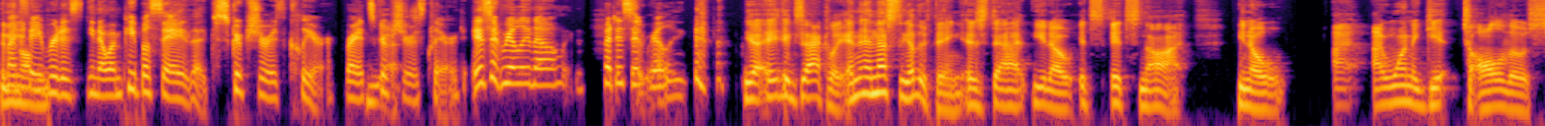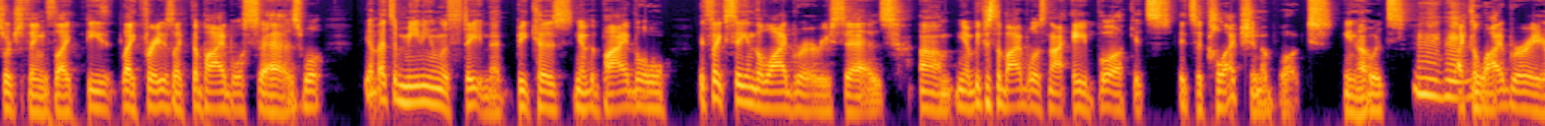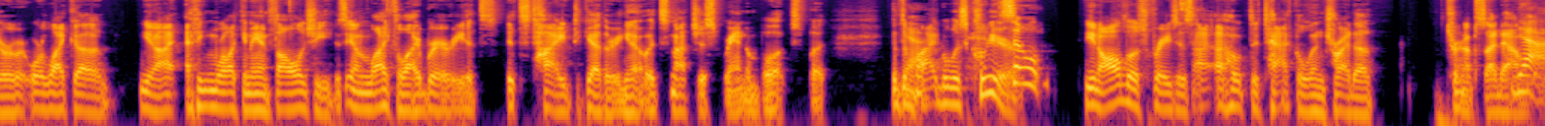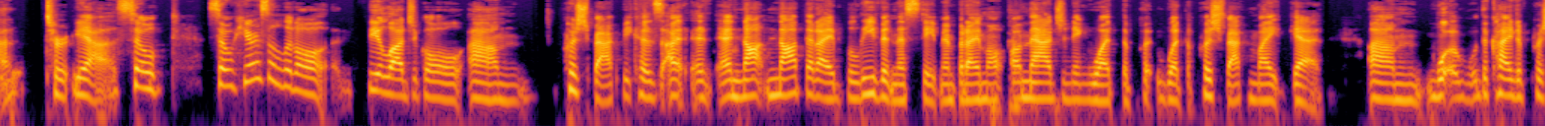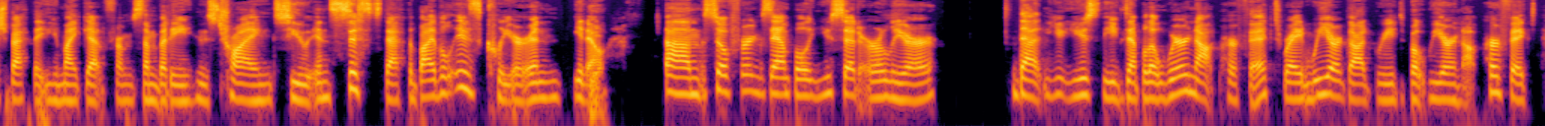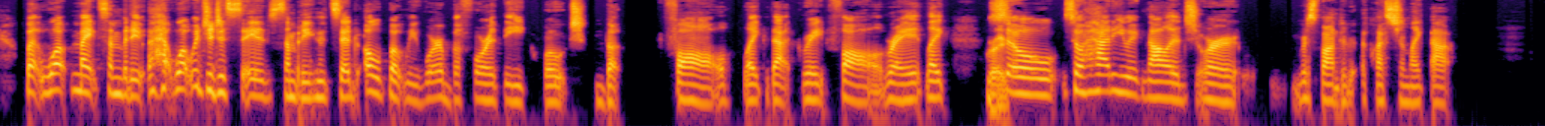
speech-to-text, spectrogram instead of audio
And My favorite is you know when people say that Scripture is clear, right? Scripture yes. is clear. Is it really though? But is it really? yeah, exactly. And and that's the other thing is that you know it's it's not. You know, I I want to get to all of those sorts of things like these like phrases like the Bible says. Well, you know that's a meaningless statement because you know the Bible it's like saying the library says, um, you know, because the Bible is not a book. It's, it's a collection of books. You know, it's mm-hmm. like a library or, or like a, you know, I, I, think more like an anthology. It's unlike a library. It's, it's tied together. You know, it's not just random books, but, but the yeah. Bible is clear. So, you know, all those phrases I, I, hope to tackle and try to turn upside down. Yeah. Ter- yeah. So, so here's a little theological, um, pushback because I and not not that I believe in this statement, but I'm imagining what the what the pushback might get. Um, w- the kind of pushback that you might get from somebody who's trying to insist that the Bible is clear, and you know. Yeah. Um, so, for example, you said earlier that you used the example that we're not perfect, right? We are God breathed, but we are not perfect. But what might somebody, what would you just say to somebody who'd said, Oh, but we were before the quote, the fall, like that great fall, right? Like, right. so, so how do you acknowledge or respond to a question like that?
